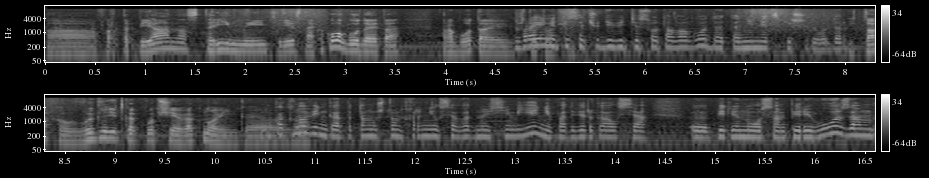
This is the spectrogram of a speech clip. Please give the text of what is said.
э, фортепиано старинные, интересные. А какого года это? Работа. В районе 1900 года это немецкий Шредер. И так выглядит как вообще как новенькая. Ну, как за... новенькая, потому что он хранился в одной семье, не подвергался э, переносам, перевозам,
